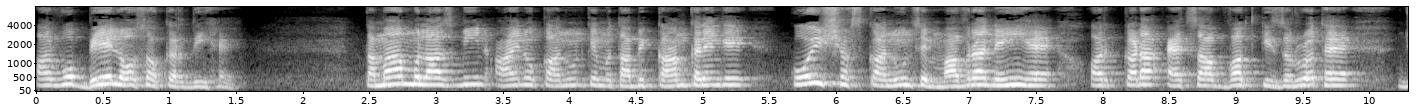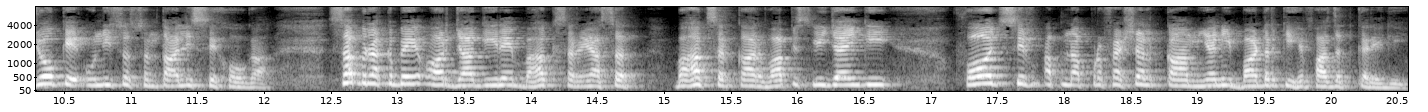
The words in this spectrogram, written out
और वो बेलौसो कर दी हैं। तमाम मुलाजमीन आयन व कानून के मुताबिक काम करेंगे। कोई शख्स कानून से मावरा नहीं है और कड़ा एहसाब वक्त की ज़रूरत है, जो कि उन्नीस सौ सैंतालीस से होगा। सब रकबे और जागीरें बहक रियासत। बहक सरकार वापस ली जाएँगी। फौज सिर्फ़ अपना प्रोफेशनल काम, यानी बॉर्डर की हिफाजत करेगी।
